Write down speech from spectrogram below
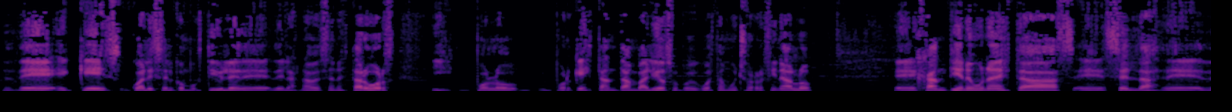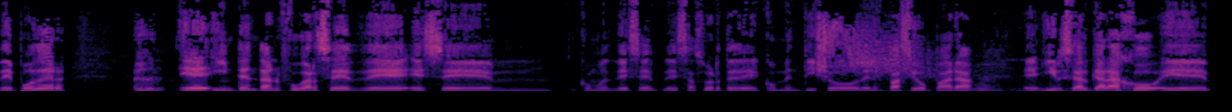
de eh, qué es, cuál es el combustible de, las naves en Star Wars y por, lo, por qué es tan tan valioso, porque cuesta mucho refinarlo. Han tiene una de estas celdas de, de poder. e intentan fugarse de ese mm, como de, ese- de esa suerte de conventillo del espacio para eh, irse al carajo, eh,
